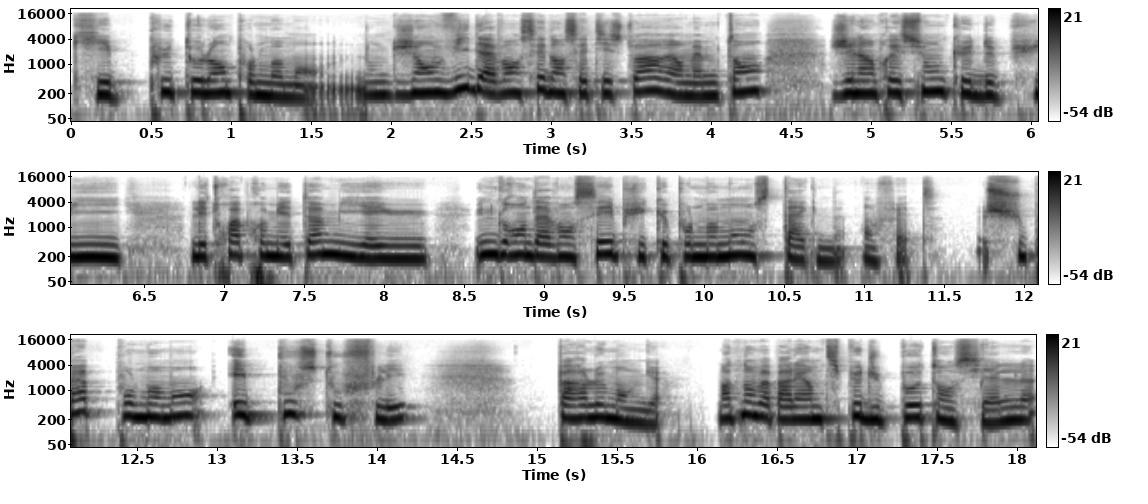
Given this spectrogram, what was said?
qui est plutôt lent pour le moment. Donc j'ai envie d'avancer dans cette histoire et en même temps, j'ai l'impression que depuis les trois premiers tomes, il y a eu une grande avancée, puis que pour le moment, on stagne en fait. Je suis pas pour le moment époustouflée par le manga. Maintenant, on va parler un petit peu du potentiel.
